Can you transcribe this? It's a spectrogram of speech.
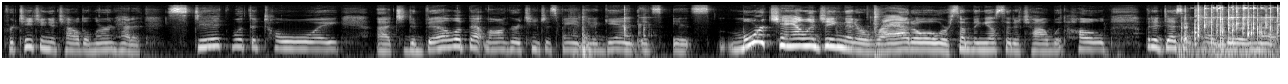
for teaching a child to learn how to stick with the toy, uh, to develop that longer attention span. And again, it's it's more challenging than a rattle or something else that a child would hold, but it doesn't take very much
